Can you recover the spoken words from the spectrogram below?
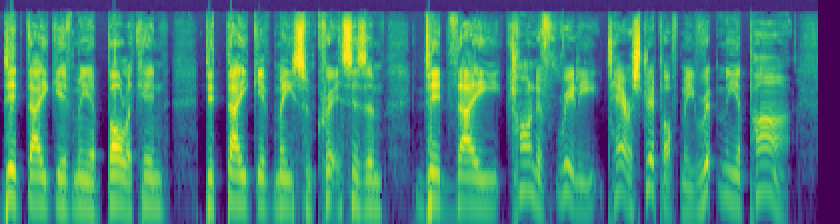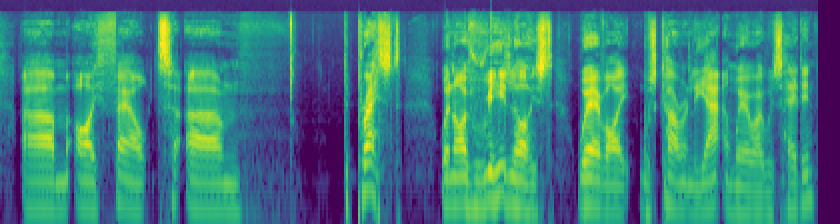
did they give me a bollocking? Did they give me some criticism? Did they kind of really tear a strip off me, rip me apart? Um, I felt um, depressed when I realised where I was currently at and where I was heading.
